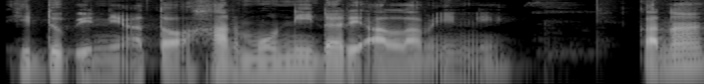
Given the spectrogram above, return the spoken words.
hidup ini atau harmoni dari alam ini. Karena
